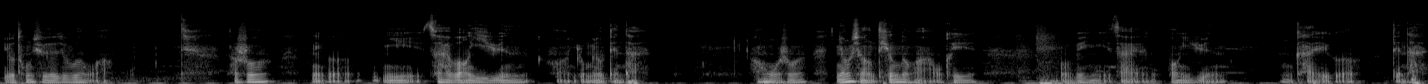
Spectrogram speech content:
有同学就问我，他说：“那个你在网易云啊有没有电台？”然后我说：“你要是想听的话，我可以，我为你在网易云开一个电台，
